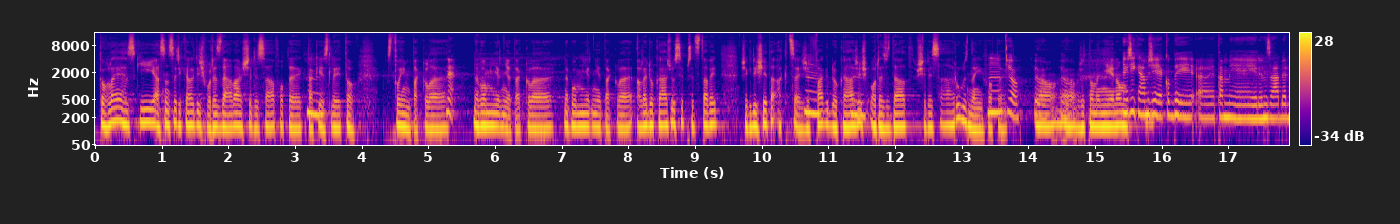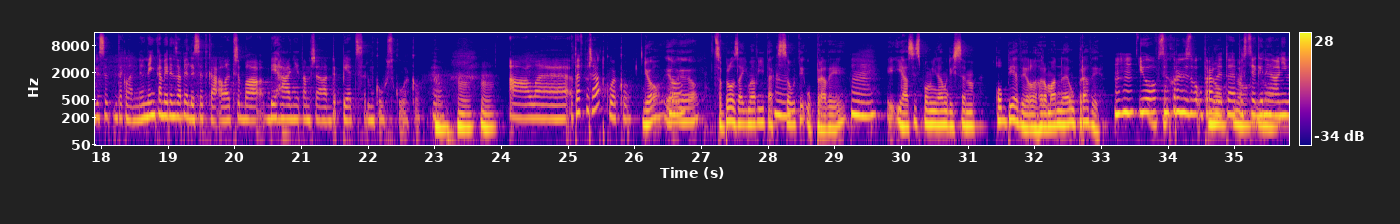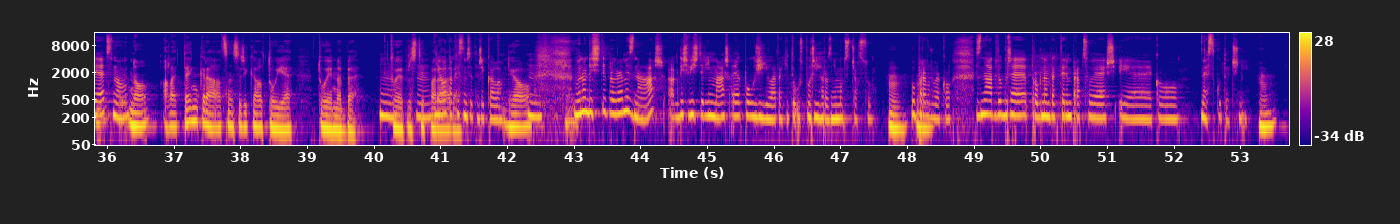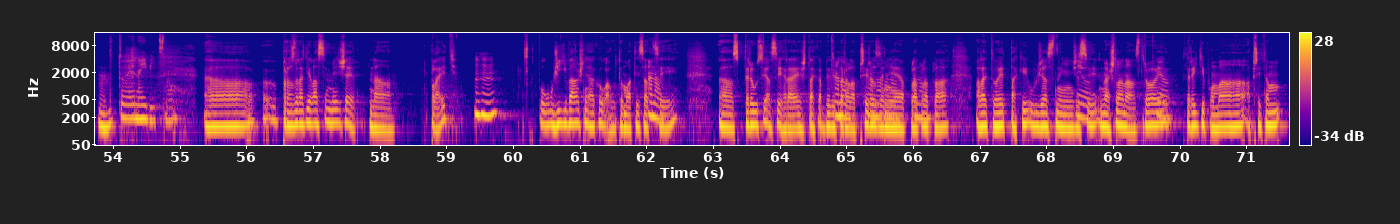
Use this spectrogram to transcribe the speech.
Tohle je hezký. Já jsem si říkal, když odezdáváš 60 fotek, tak hmm. jestli to stojím takhle, ne nebo mírně takhle, nebo mírně takhle, ale dokážu si představit, že když je ta akce, že hmm. fakt dokážeš hmm. odezdat 60 různých hmm, fotek. Hmm, jo, jo, jo, jo. jo, že to není jenom... Neříkám, že jakoby uh, tam je jeden záběr, deset, takhle, není tam jeden záběr desetka, ale třeba běhání tam třeba pět, sedm kousků, jako, jo. Hmm, hmm, hmm. Ale to je v pořádku, jako. Jo, jo, no. jo. Co bylo zajímavé, tak hmm. jsou ty úpravy. Hmm. Já si vzpomínám, když jsem objevil hromadné úpravy. Mm-hmm, jo, synchronizovat úpravy, no, to je no, prostě geniální no, věc. No. no, ale tenkrát jsem si říkal, to je, to je nebe. Hmm. To je prostě hmm. paráda. Jo, taky jsem si to říkala. Jo. Hmm. Ono, když ty programy znáš a když víš, který máš a jak používat, tak ti to uspoří hrozně moc času. Hmm. Opravdu hmm. jako. Znát dobře program, ve kterém pracuješ, je jako neskutečný. Hmm. Hmm. To, je nejvíc. No. Uh, prozradila si mi, že na pleť mm-hmm používáš nějakou automatizaci, ano. s kterou si asi hraješ tak, aby vypadala ano, přirozeně ano, ano, a bla, bla, bla. Ale to je taky úžasný, že jo. si našla nástroj, jo. který ti pomáhá a přitom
